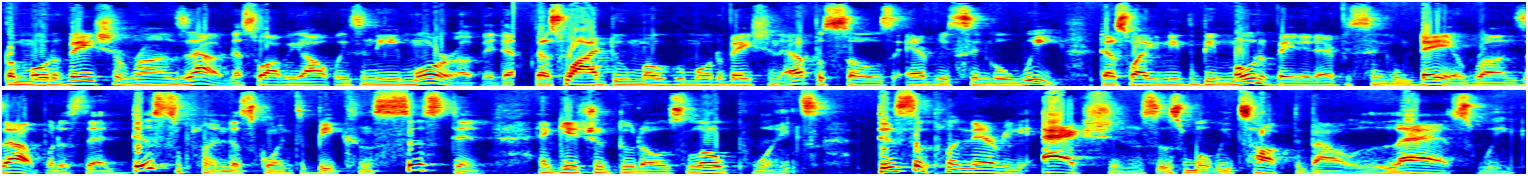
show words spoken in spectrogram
but motivation runs out. That's why we always need more of it. That's why I do mogul motivation episodes every single week. That's why you need to be motivated every single day. It runs out, but it's that discipline that's going to be consistent and get you through those low points. Disciplinary actions is what we talked about last week.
